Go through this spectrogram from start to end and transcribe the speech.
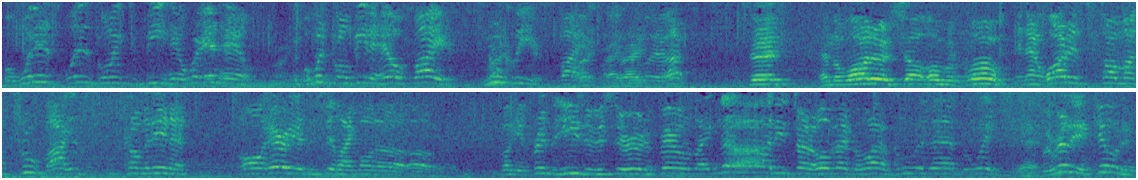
But what is what is going to be hell? We're in hell. But what's going to be the hell fire? Nuclear fire. Right, right, I- It says, and the waters shall overflow. And that water is talking about truth. I, it's, it's coming in at all areas and shit, like on a uh, fucking Prince of Egypt and shit. The Pharaoh was like, no, and he's trying to hold back the water, blew his ass away. Yeah. But really, it killed him,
